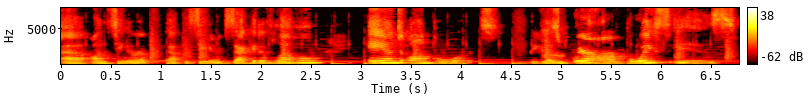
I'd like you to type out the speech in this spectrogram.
uh, on senior at the senior executive level, and on boards. Because mm-hmm. where our voice is,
